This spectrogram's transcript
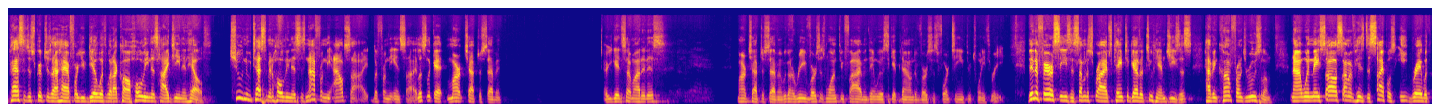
passage of scriptures I have for you deal with what I call holiness, hygiene, and health. True New Testament holiness is not from the outside, but from the inside. Let's look at Mark chapter 7. Are you getting something out of this? Mark chapter 7. We're going to read verses 1 through 5, and then we'll skip down to verses 14 through 23. Then the Pharisees and some of the scribes came together to him, Jesus, having come from Jerusalem. Now, when they saw some of his disciples eat bread with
